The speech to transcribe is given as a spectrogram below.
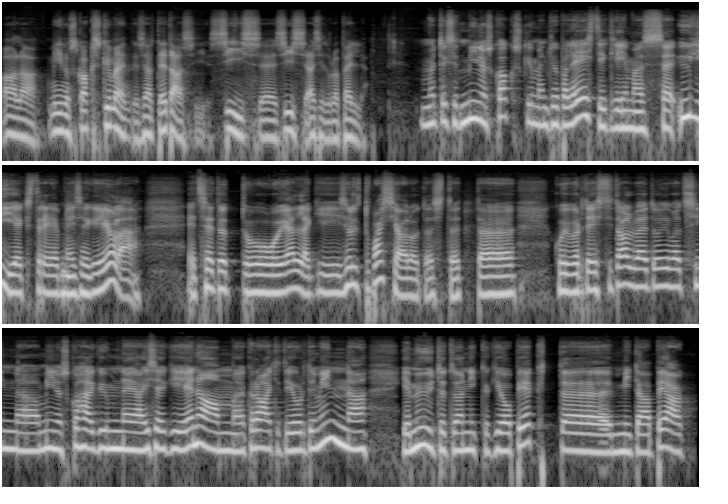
a la miinus kakskümmend ja sealt edasi, siis, siis see asi tuleb välja ma ütleks, et miinus kakskümmend võib-olla Eesti kliimas üliekstreemne isegi ei ole. et seetõttu jällegi sõltub asjaoludest, et äh, kuivõrd Eesti talved võivad sinna miinus kahekümne ja isegi enam kraadide juurde minna ja müüdud on ikkagi objekt, äh, mida peab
